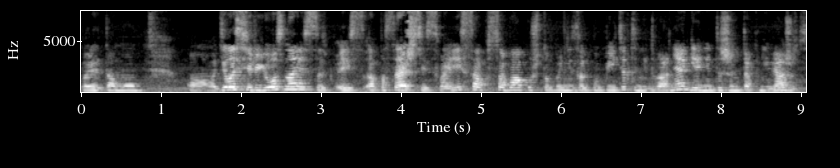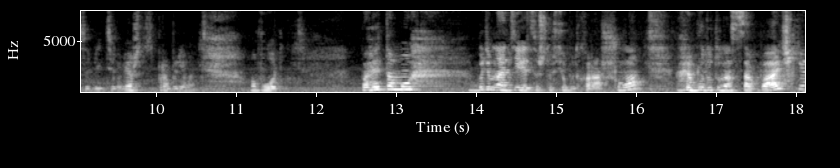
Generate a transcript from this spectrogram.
поэтому А, дело серьезное, опасаешься и своей собаку, чтобы не загубить. Это не дворняги, они даже не так не вяжутся, видите, вяжутся с проблемой. Вот. Поэтому будем надеяться, что все будет хорошо. Будут у нас собачки,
